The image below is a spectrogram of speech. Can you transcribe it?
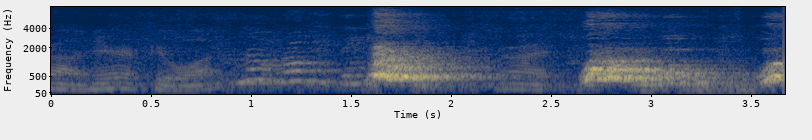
out come around here if you want. No, no, thank you. All right.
